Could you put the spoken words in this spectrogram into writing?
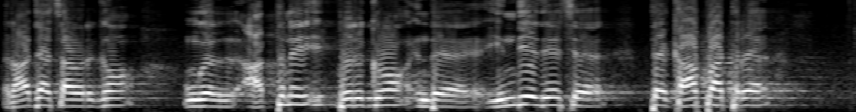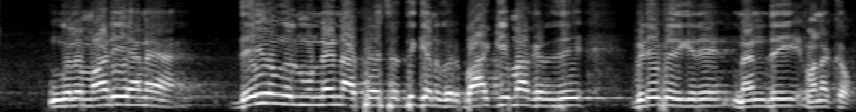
ராஜா சாவருக்கும் உங்கள் அத்தனை பேருக்கும் இந்த இந்திய தேசத்தை காப்பாற்றுற உங்களை மாதிரியான தெய்வங்கள் முன்னே நான் பேசுறதுக்கு எனக்கு ஒரு பாக்கியமாக கருது விடைபெறுகிறேன். நன்றி. வணக்கம்.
